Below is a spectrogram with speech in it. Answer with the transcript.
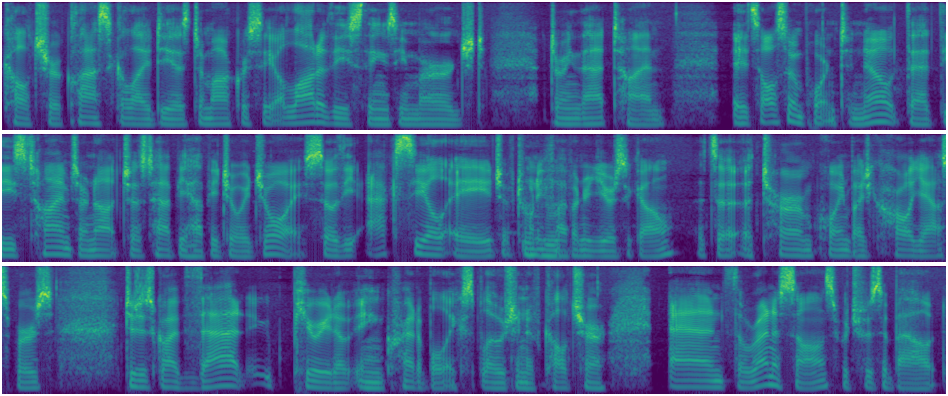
culture, classical ideas, democracy. A lot of these things emerged during that time it's also important to note that these times are not just happy, happy, joy, joy. So the axial age of 2,500 mm-hmm. years ago, that's a, a, term coined by Karl Jaspers to describe that period of incredible explosion of culture. And the Renaissance, which was about,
